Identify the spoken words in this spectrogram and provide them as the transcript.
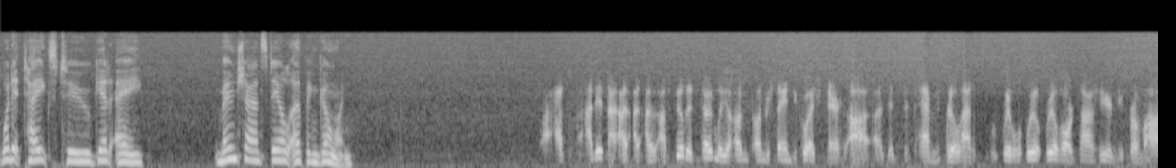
what it takes to get a moonshine still up and going? I, I, I didn't. I, I, I still didn't totally un, understand your question there. Uh, I just, just having real, had real, real, real hard time hearing you from uh,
